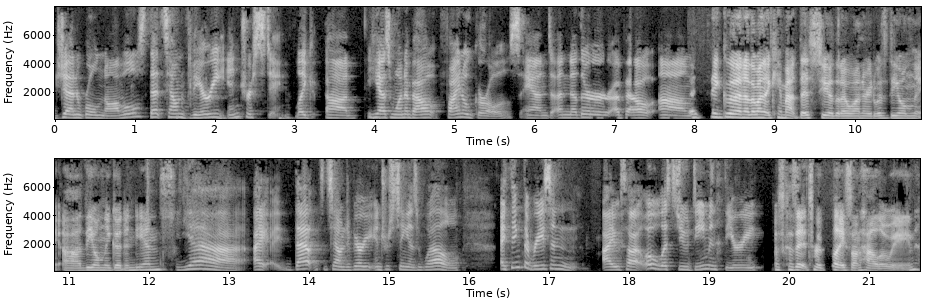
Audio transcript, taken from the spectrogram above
general novels that sound very interesting. Like uh, he has one about Final Girls and another about um I think another one that came out this year that I want to read was the only uh the only good Indians. Yeah, I that sounded very interesting as well. I think the reason I thought, oh, let's do Demon Theory. It's because it took place on Halloween.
